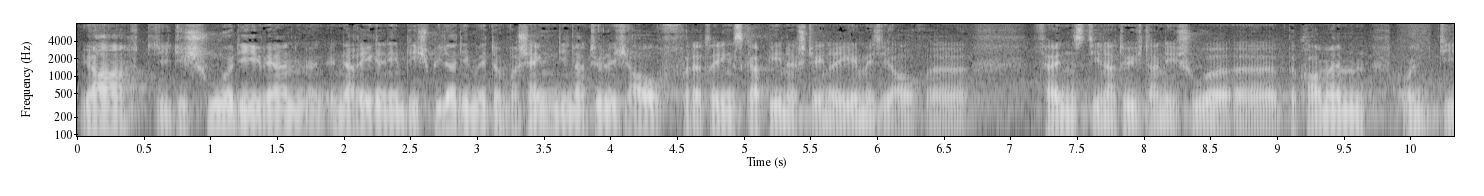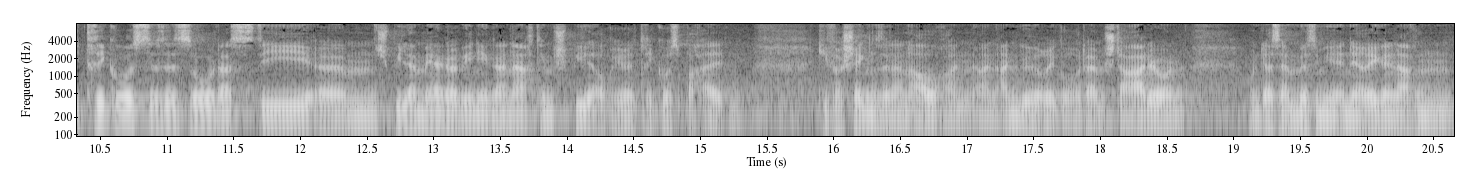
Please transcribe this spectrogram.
Ja, die, die Schuhe, die werden in der Regel nehmen die Spieler die mit und verschenken die natürlich auch. Vor der Trainingskabine stehen regelmäßig auch äh, Fans, die natürlich dann die Schuhe äh, bekommen. Und die Trikots, das ist so, dass die ähm, Spieler mehr oder weniger nach dem Spiel auch ihre Trikots behalten. Die verschenken sie dann auch an, an Angehörige oder im Stadion. Und deshalb müssen wir in der Regel nach dem,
